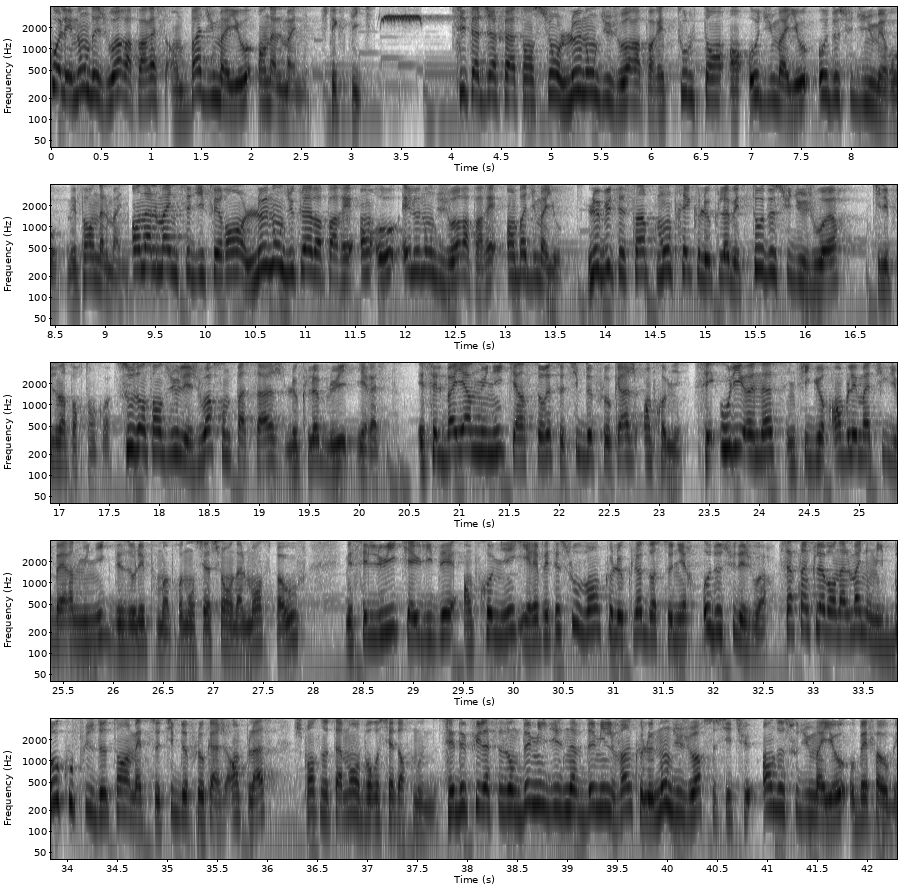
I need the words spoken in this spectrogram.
Pourquoi les noms des joueurs apparaissent en bas du maillot en Allemagne Je t'explique. Si t'as déjà fait attention, le nom du joueur apparaît tout le temps en haut du maillot, au-dessus du numéro, mais pas en Allemagne. En Allemagne, c'est différent, le nom du club apparaît en haut et le nom du joueur apparaît en bas du maillot. Le but est simple, montrer que le club est au-dessus du joueur, qu'il est plus important quoi. Sous-entendu, les joueurs sont de passage, le club lui, il reste. Et c'est le Bayern Munich qui a instauré ce type de flocage en premier. C'est Uli Hoeneß, une figure emblématique du Bayern Munich, désolé pour ma prononciation en allemand, c'est pas ouf, mais c'est lui qui a eu l'idée en premier, il répétait souvent que le club doit se tenir au-dessus des joueurs. Certains clubs en Allemagne ont mis beaucoup plus de temps à mettre ce type de flocage en place, je pense notamment au Borussia Dortmund. C'est depuis la saison 2019-2020 que le nom du joueur se situe en dessous du maillot au BVB.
